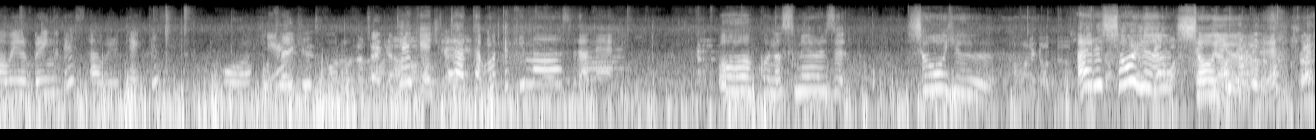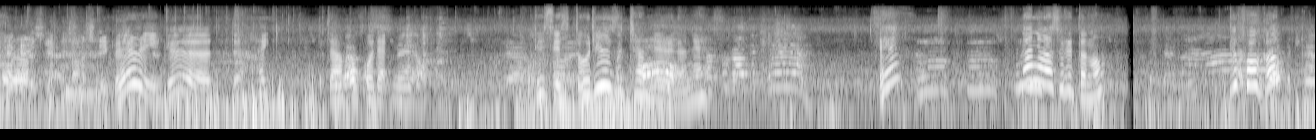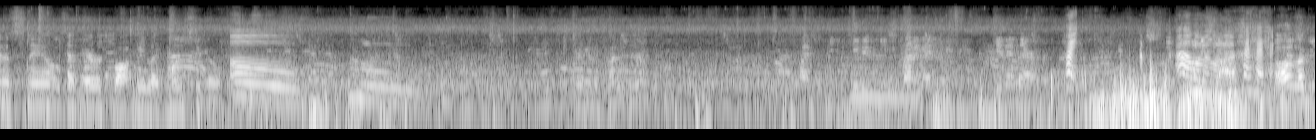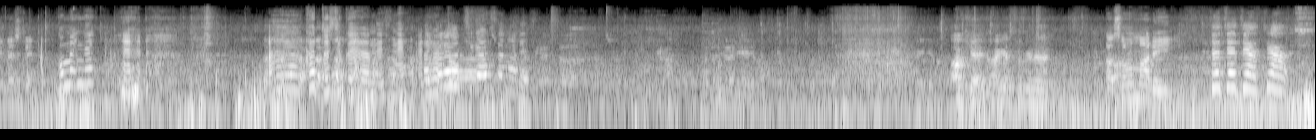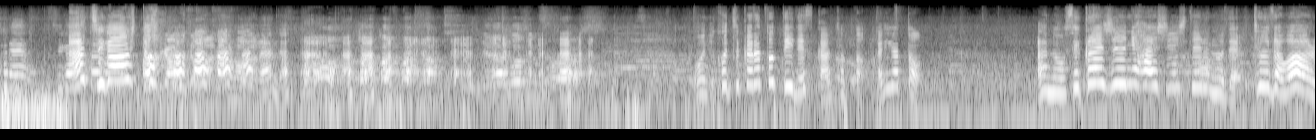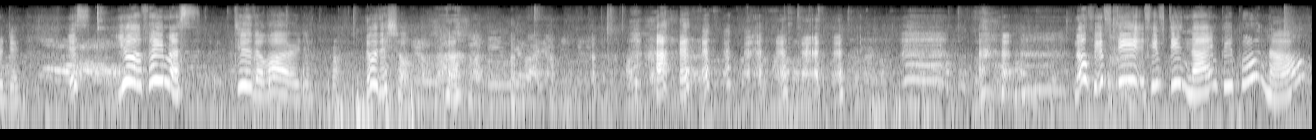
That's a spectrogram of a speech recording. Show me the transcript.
Or we'll bring this? I will take this? Or We'll here? take it. Go to another Take it. one. Take it. じゃあた持ってきますだね。おお、このスメルズ。醤油。I I'll show you. 醤油. Very good はいじゃあここで. This is ドリューズチャンネルだね I forgot the can. え何忘れたの You I forgot? forgot the can of snails that Eric bought me like months ago. Oh はい。あごめんごめん。はいはいはい。Oh. ごめんね。あーカットしてくれたんですね。ありがとう。Okay, I guess we're gonna. あ、そのまでいい。じゃあじゃあじゃあじゃあこれ違うあ違う人。違うか。なるほどね。なんだ こっちから撮っていいですかちょっとありがとうあの世界中に配信しているので To the world Yes, you famous To the world どうでしょう No, 50, 59 people now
